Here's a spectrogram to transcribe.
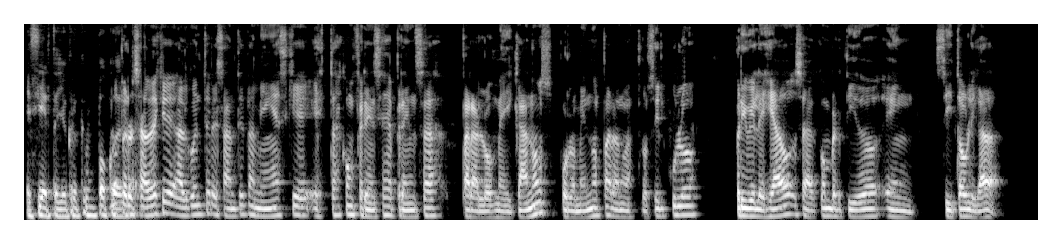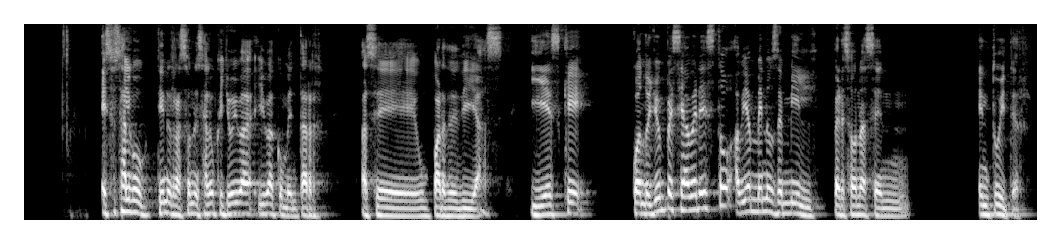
Es cierto, yo creo que un poco. No, pero sabes que algo interesante también es que estas conferencias de prensa para los mexicanos, por lo menos para nuestro círculo privilegiado, se ha convertido en cita obligada. Eso es algo, tienes razón, es algo que yo iba, iba a comentar hace un par de días. Y es que cuando yo empecé a ver esto, había menos de mil personas en, en Twitter,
